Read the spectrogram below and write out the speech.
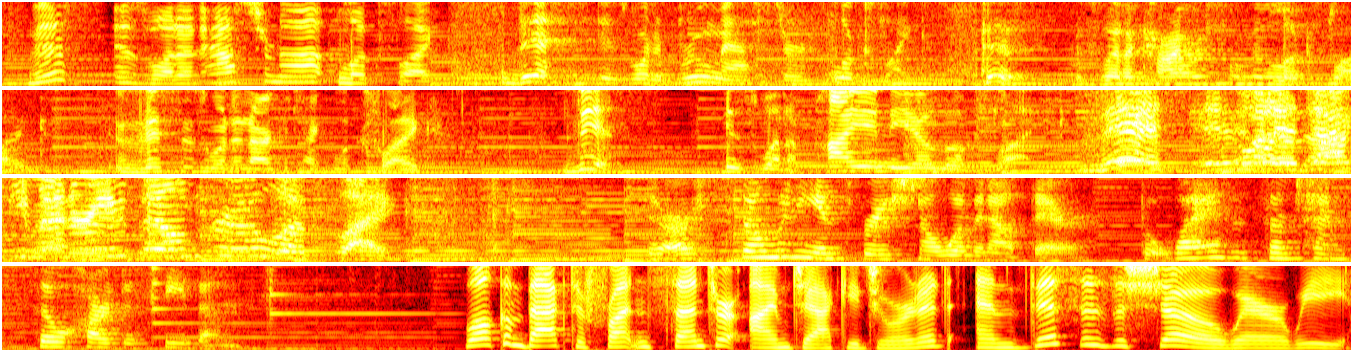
This is what an astronaut looks like. This is what a brewmaster looks like. This is what a congresswoman looks like. This is what an architect looks like. This is what a pioneer looks like. This is what a documentary film crew looks like. There are so many inspirational women out there, but why is it sometimes so hard to see them? Welcome back to Front and Center. I'm Jacquie Jordan, and this is the show where we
